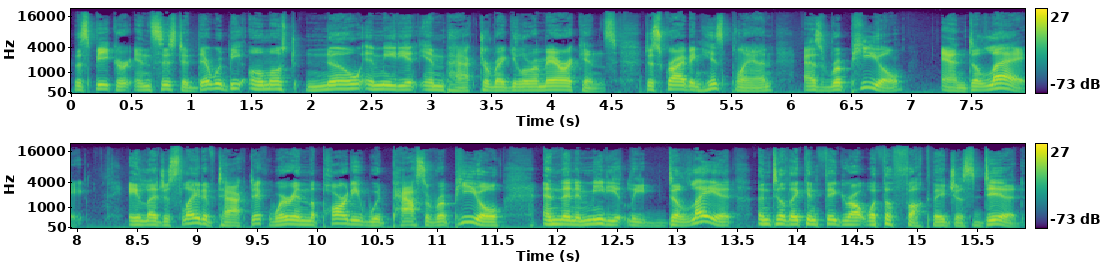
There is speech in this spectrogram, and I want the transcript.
The Speaker insisted there would be almost no immediate impact to regular Americans, describing his plan as repeal and delay, a legislative tactic wherein the party would pass a repeal and then immediately delay it until they can figure out what the fuck they just did.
